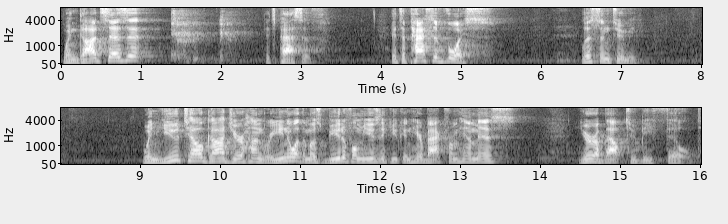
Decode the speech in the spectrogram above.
When God says it, it's passive. It's a passive voice. Listen to me. When you tell God you're hungry, you know what the most beautiful music you can hear back from Him is? You're about to be filled.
